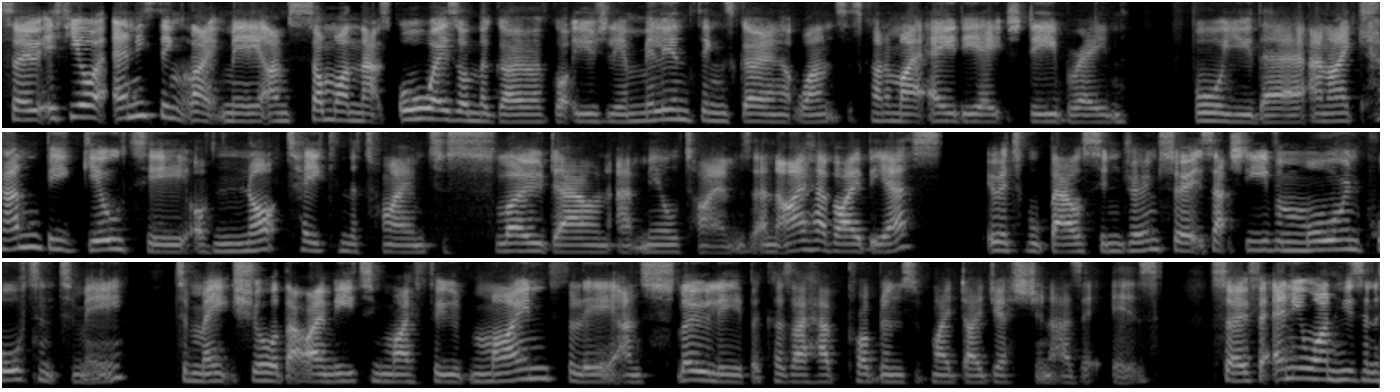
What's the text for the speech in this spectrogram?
So, if you're anything like me, I'm someone that's always on the go. I've got usually a million things going at once. It's kind of my ADHD brain for you there. And I can be guilty of not taking the time to slow down at meal times. And I have IBS, irritable bowel syndrome. So it's actually even more important to me to make sure that I'm eating my food mindfully and slowly because I have problems with my digestion as it is. So, for anyone who's in a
